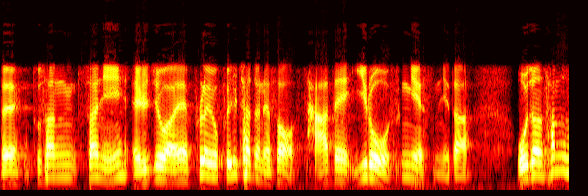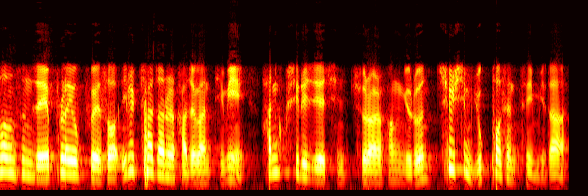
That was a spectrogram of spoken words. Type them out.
네, 두산, 두산이 LG와의 플레이오프 1차전에서 4대 2로 승리했습니다. 오전 3선승제의 플레이오프에서 1차전을 가져간 팀이 한국 시리즈에 진출할 확률은 76%입니다.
